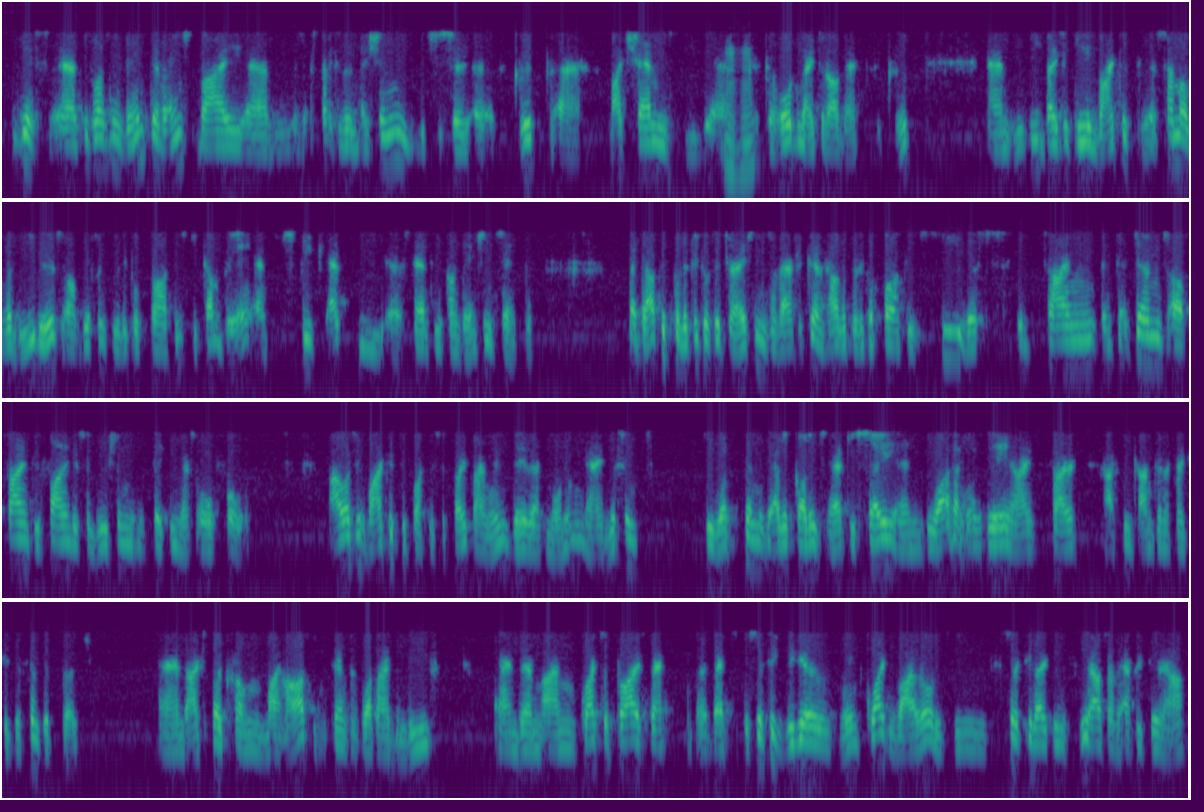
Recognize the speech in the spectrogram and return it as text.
Yes, uh, it was an event arranged by um, State of the Nation, which is a, a group. Uh, Mike Sham is the uh, mm-hmm. coordinator of that group. And he basically invited uh, some of the leaders of different political parties to come there and speak at the uh, Convention Center about the political situation in South Africa and how the political parties see this in time in terms of trying to find a solution and taking us all forward. I was invited to participate. I went there that morning. I listened to what some of the other colleagues had to say, and while I was there, I decided I think I'm going to take a different approach. And I spoke from my heart in terms of what I believe. And um, I'm quite surprised that uh, that specific video went quite viral. It's been circulating throughout South Africa now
